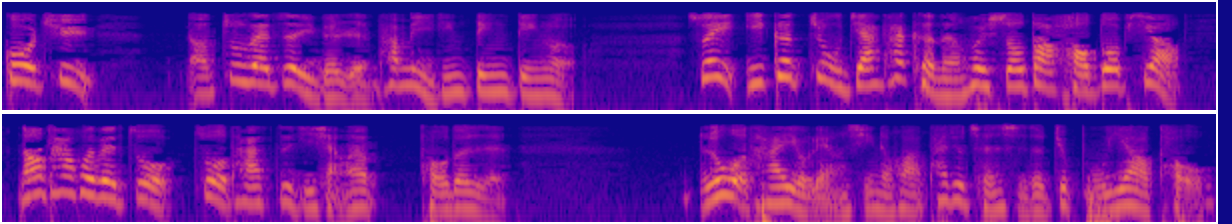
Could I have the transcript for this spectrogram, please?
过去啊住在这里的人，他们已经钉钉了，所以一个住家他可能会收到好多票，然后他会不会做做他自己想要投的人？如果他有良心的话，他就诚实的就不要投。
